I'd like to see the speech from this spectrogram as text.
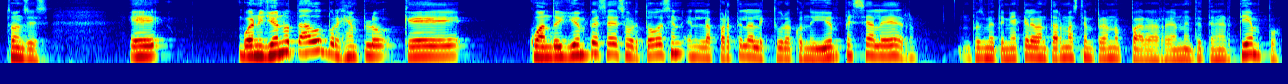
Entonces, eh, bueno, yo he notado, por ejemplo, que cuando yo empecé, sobre todo en, en, la parte de la lectura, cuando yo empecé a leer, pues me tenía que levantar más temprano para realmente tener tiempo.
